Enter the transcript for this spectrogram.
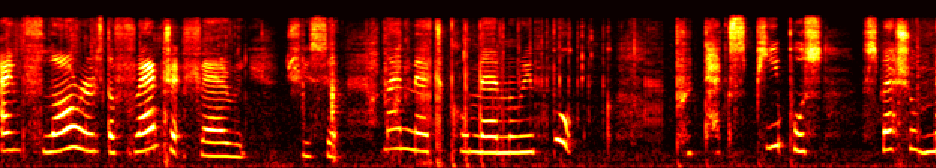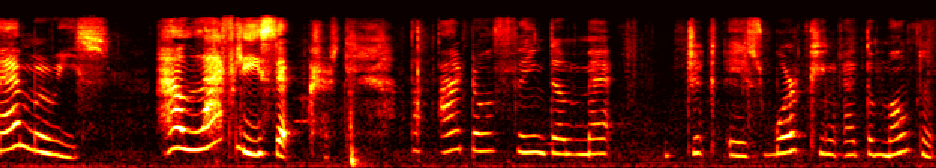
I'm florence the friendship fairy she said. My magical memory book protects people's special memories. How lovely said but I don't think the magic is working at the moment.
